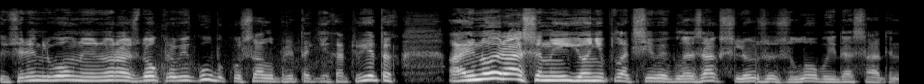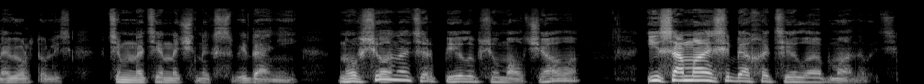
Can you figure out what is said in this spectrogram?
Катерина Львовна иной раз до крови губы кусала при таких ответах, а иной раз и на ее неплаксивых глазах слезы злобы и досады навертывались в темноте ночных свиданий. Но все она терпела, все молчала и сама себя хотела обманывать.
